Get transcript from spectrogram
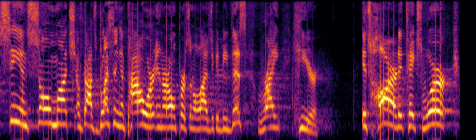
seeing so much of God's blessing and power in our own personal lives. It could be this right here. It's hard, it takes work.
